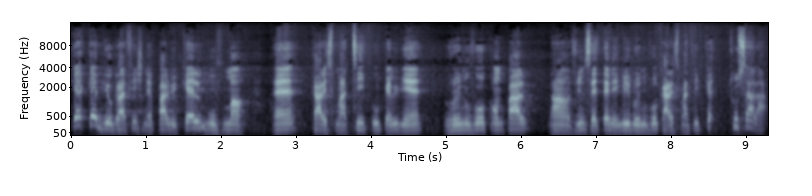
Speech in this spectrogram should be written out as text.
Quelle, biographie je n'ai pas lu, quel mouvement hein, charismatique ou bien renouveau qu'on parle dans une certaine église, renouveau charismatique, tout ça là,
